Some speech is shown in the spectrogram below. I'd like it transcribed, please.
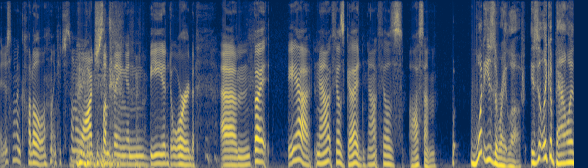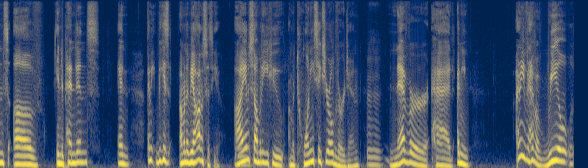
I just want to cuddle. Like, I just want to watch something and be adored. Um, but yeah, now it feels good. Now it feels awesome. What is the right love? Is it like a balance of independence and I mean because I'm going to be honest with you. I am mm. somebody who I'm a 26 year old virgin, mm-hmm. never had I mean I don't even have a real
